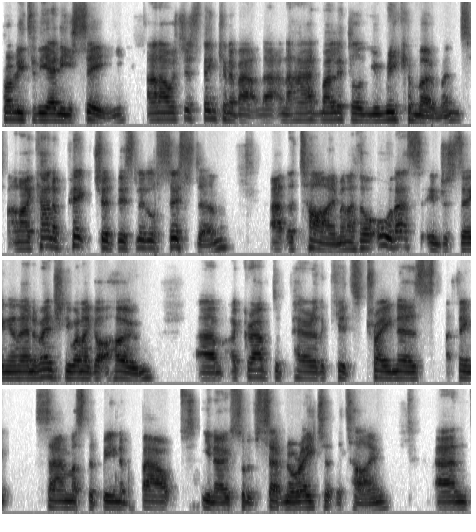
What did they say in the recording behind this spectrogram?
probably to the NEC. And I was just thinking about that. And I had my little eureka moment. And I kind of pictured this little system at the time. And I thought, oh, that's interesting. And then eventually, when I got home, um, I grabbed a pair of the kids' trainers. I think Sam must have been about, you know, sort of seven or eight at the time, and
